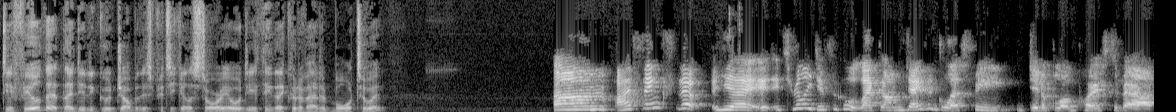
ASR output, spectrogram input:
Do you feel that they did a good job with this particular story, or do you think they could have added more to it? Um, I think that yeah, it, it's really difficult. Like um, David Gillespie did a blog post about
